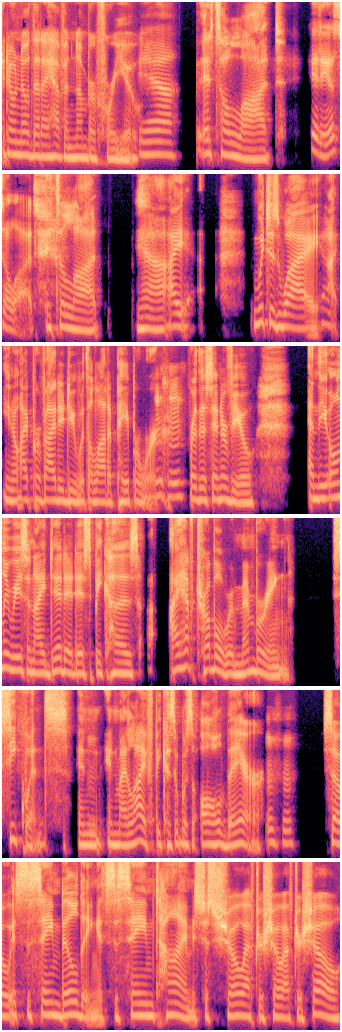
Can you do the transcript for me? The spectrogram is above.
i don't know that i have a number for you Yeah. it's a lot It is a lot. It's a lot. Yeah, I which is why you know I provided you with a lot of paperwork Mhm. for this interview. And the only reason I did it is because I have trouble remembering sequence in in my life because it was all there. Mhm. So it's the same building, it's the same time, it's just show after show after show.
